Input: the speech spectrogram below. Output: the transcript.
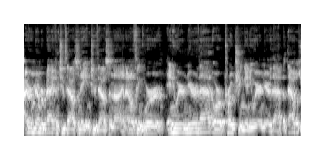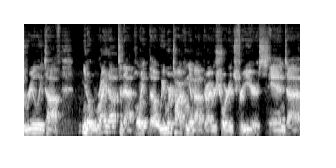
I remember back in 2008 and 2009. I don't think we're anywhere near that or approaching anywhere near that, but that was really tough. You know, right up to that point, though, we were talking about driver shortage for years. And, uh,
